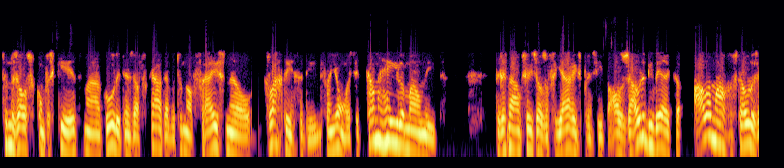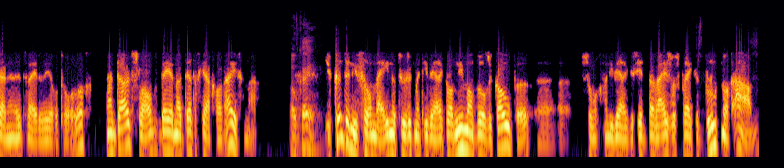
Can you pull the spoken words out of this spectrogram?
toen is alles geconfiskeerd, maar Gullit en zijn advocaat hebben toen al vrij snel klachten ingediend van jongens, dit kan helemaal niet. Er is namelijk zoiets als een verjaringsprincipe. Al zouden die werken allemaal gestolen zijn in de Tweede Wereldoorlog, naar Duitsland ben je na 30 jaar gewoon eigenaar. Okay. Je kunt er niet veel mee natuurlijk met die werken, want niemand wil ze kopen. Uh, sommige van die werken zit bij wijze van spreken het bloed nog aan.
